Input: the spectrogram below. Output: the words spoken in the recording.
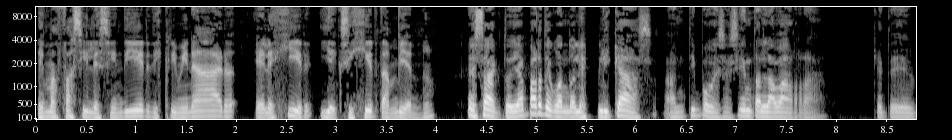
es más fácil escindir, discriminar, elegir y exigir también, ¿no? Exacto, y aparte cuando le explicás a un tipo que se sienta en la barra, que te,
